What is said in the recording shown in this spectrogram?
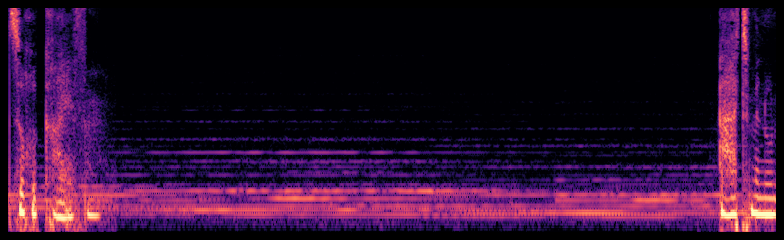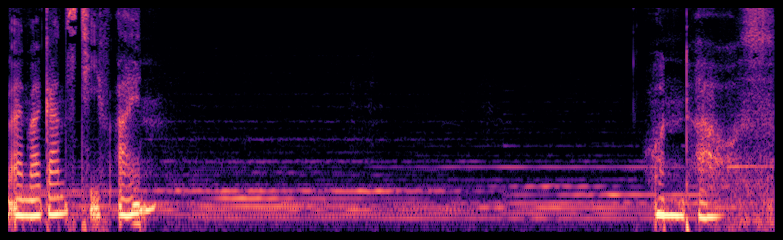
zurückgreifen. Atme nun einmal ganz tief ein und aus.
